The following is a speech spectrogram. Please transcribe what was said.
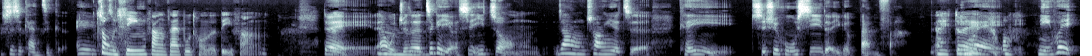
试试看这个，哎，重心放在不同的地方。对，那我觉得这个也是一种让创业者可以持续呼吸的一个办法。哎，对，你会。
